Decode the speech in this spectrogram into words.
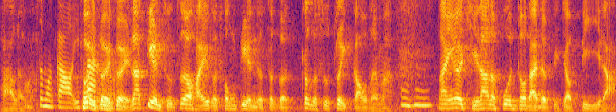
趴了嘛，这么高一半。对对对，那电池之后还有一个充电的这个，这个是最高的嘛。嗯哼。那因为其他的部分都来的比较低啦。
